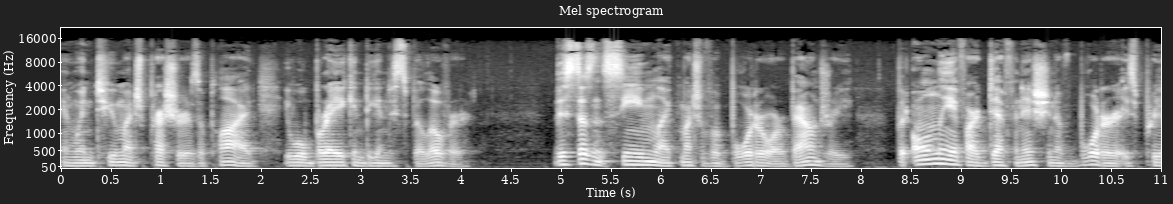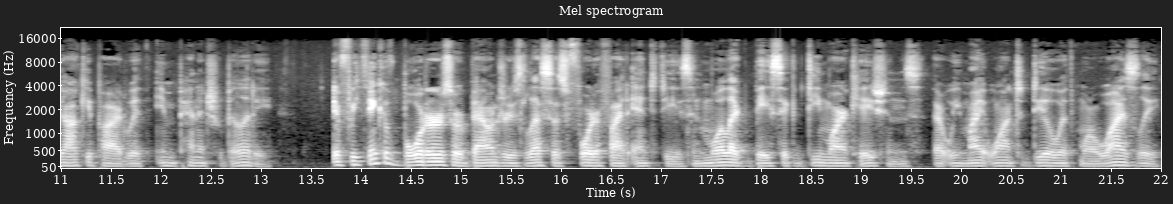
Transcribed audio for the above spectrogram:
and when too much pressure is applied, it will break and begin to spill over. This doesn't seem like much of a border or boundary, but only if our definition of border is preoccupied with impenetrability. If we think of borders or boundaries less as fortified entities and more like basic demarcations that we might want to deal with more wisely,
